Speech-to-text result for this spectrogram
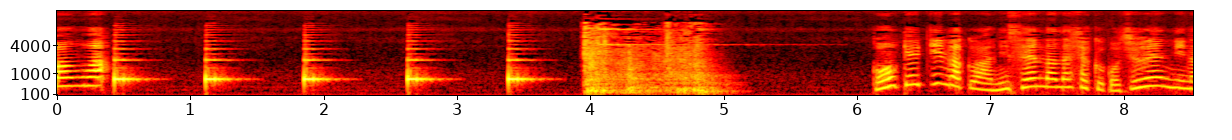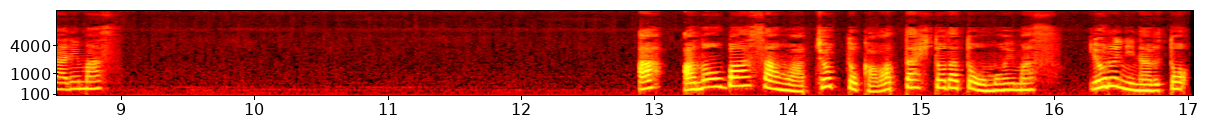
んばんは。合計金額は2750円になります。あ、あのおばあさんはちょっと変わった人だと思います。夜になると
